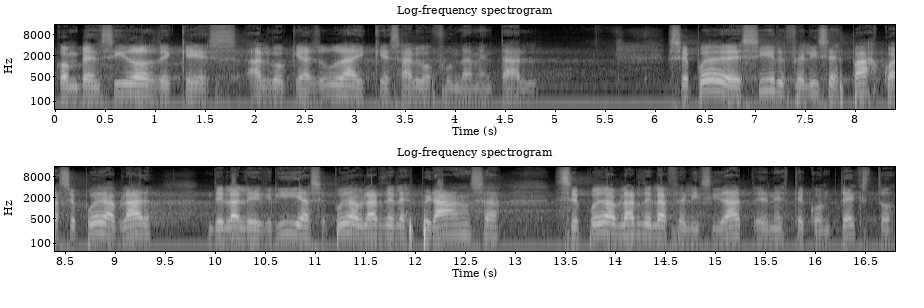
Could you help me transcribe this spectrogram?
convencidos de que es algo que ayuda y que es algo fundamental. Se puede decir felices Pascuas, se puede hablar de la alegría, se puede hablar de la esperanza, se puede hablar de la felicidad en este contexto.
